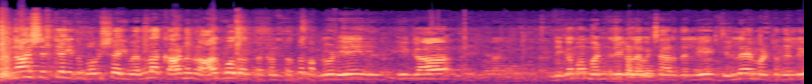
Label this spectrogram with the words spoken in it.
ವಿನಾಶಕ್ಕೆ ಇದು ಬಹುಶಃ ಇವೆಲ್ಲ ಕಾರಣಗಳು ಆಗ್ಬೋದು ಅಂತಕ್ಕಂಥದ್ದು ನಾವು ನೋಡಿ. ಈಗ ನಿಗಮ ಮಂಡಳಿಗಳ ವಿಚಾರದಲ್ಲಿ ಜಿಲ್ಲೆ ಮಟ್ಟದಲ್ಲಿ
